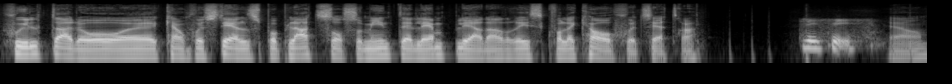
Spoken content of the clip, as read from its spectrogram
skyltade och kanske ställs på platser som inte är lämpliga där det är risk för läckage etc. Precis. Ja.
